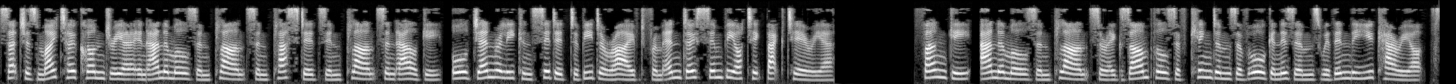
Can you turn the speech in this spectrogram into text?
such as mitochondria in animals and plants and plastids in plants and algae, all generally considered to be derived from endosymbiotic bacteria. Fungi, animals and plants are examples of kingdoms of organisms within the eukaryotes.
